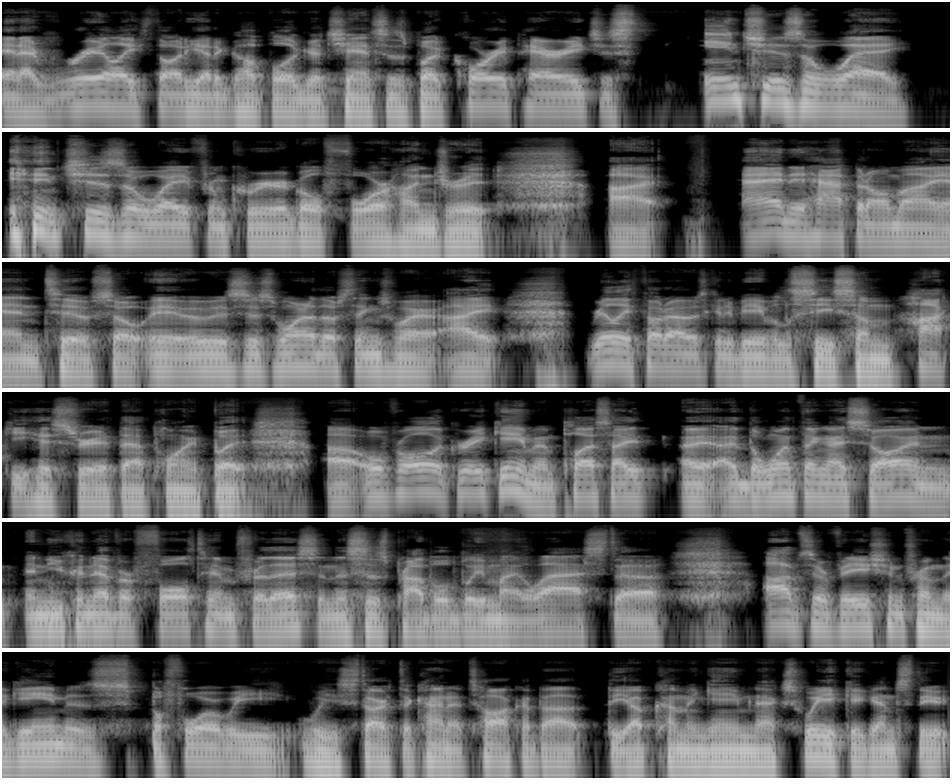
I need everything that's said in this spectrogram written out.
And I really thought he had a couple of good chances, but Corey Perry just inches away inches away from career goal 400. Uh, and it happened on my end too. So it was just one of those things where I really thought I was going to be able to see some hockey history at that point. But uh, overall, a great game. And plus, I, I, the one thing I saw, and and you can never fault him for this. And this is probably my last uh, observation from the game is before we we start to kind of talk about the upcoming game next week against the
